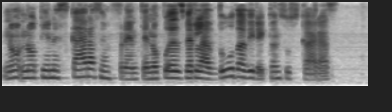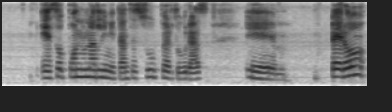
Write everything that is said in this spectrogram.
no, no tienes caras enfrente, no puedes ver la duda directo en sus caras. Eso pone unas limitantes súper duras, eh, pero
